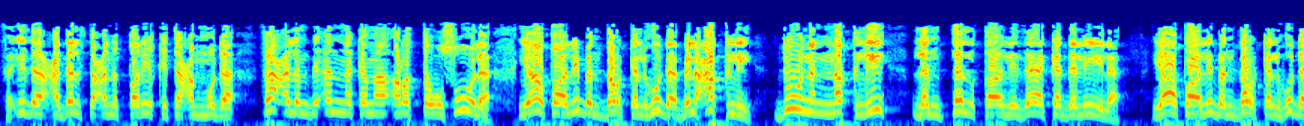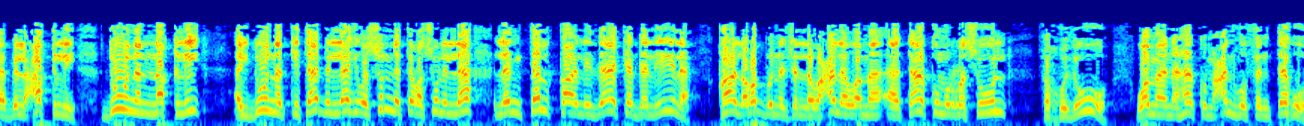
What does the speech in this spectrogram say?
فإذا عدلت عن الطريق تعمدا فاعلم بأنك ما أردت وصولا. يا طالبا درك الهدى بالعقل. دون النقل لن تلقى لذاك دليلا. يا طالبا درك الهدى بالعقل. دون النقل أي دون كتاب الله وسنة رسول الله لن تلقى لذاك دليلا. قال ربنا جل وعلا وما آتاكم الرسول فخذوه وما نهاكم عنه فانتهوا.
